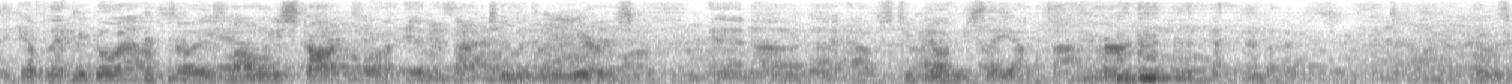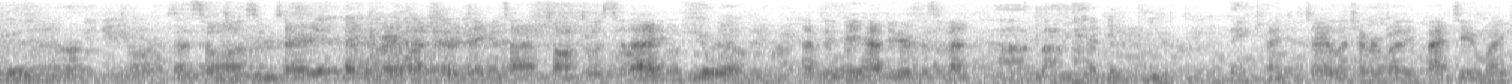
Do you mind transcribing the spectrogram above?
they kept letting me go out. So it was my only start for in about two or three years, and uh, I, I was too dumb to say I'm tired. but it was good. That's so awesome, Terry. Thank you very much for taking the time to talk to us today. You're welcome. Happy to be happy here at this event. I'm, I'm happy to be here. Thank you. Thank you, Terry Lynch, everybody. Back to you, Mike.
